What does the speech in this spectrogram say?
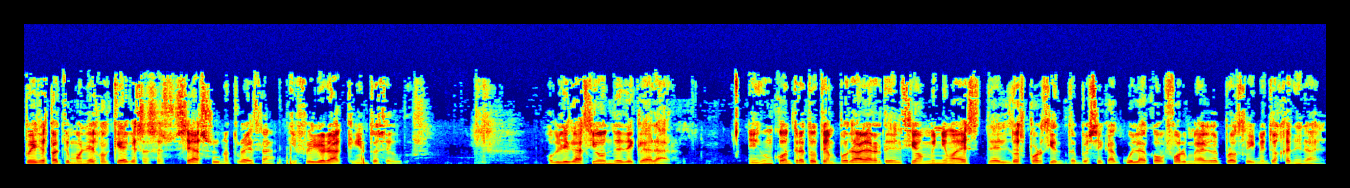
Pérdidas patrimoniales cualquiera que sea su naturaleza, inferior a 500 euros. Obligación de declarar. En un contrato temporal la retención mínima es del dos por ciento, pues se calcula conforme al procedimiento general.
